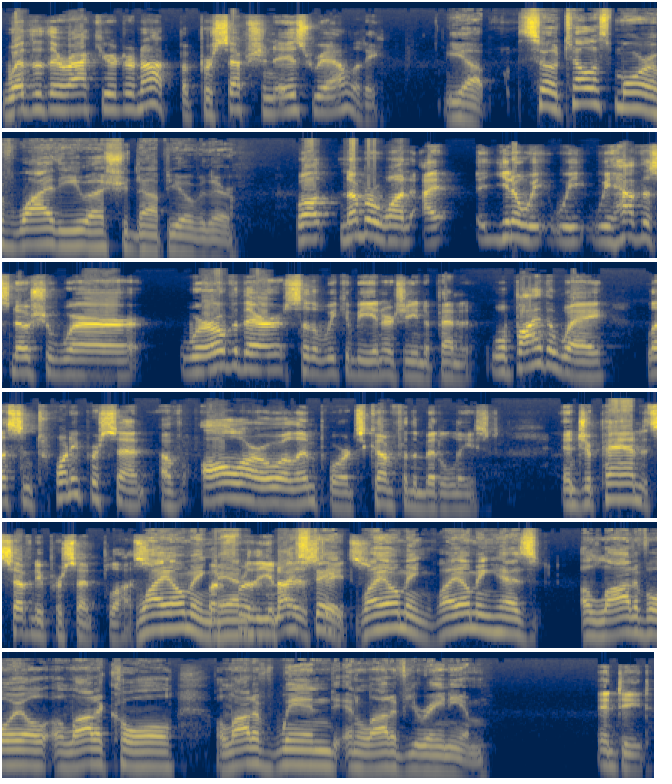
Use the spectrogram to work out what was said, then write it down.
whether they're accurate or not. But perception is reality. Yep. So tell us more of why the U.S. should not be over there. Well, number one, I you know we, we, we have this notion where we're over there so that we can be energy independent. Well, by the way, less than twenty percent of all our oil imports come from the Middle East. In Japan, it's seventy percent plus. Wyoming, but man, for the United my state. States, Wyoming, Wyoming has a lot of oil, a lot of coal, a lot of wind, and a lot of uranium. indeed,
